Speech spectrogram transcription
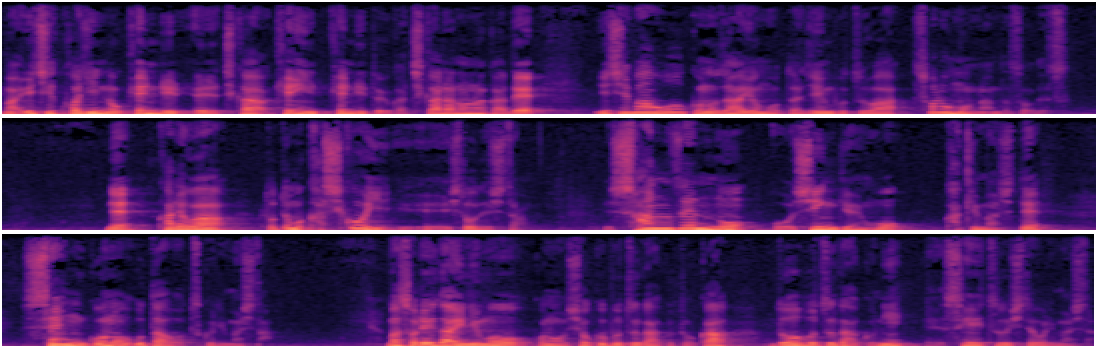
まあ、一個人の権利、えー、権威権利というか力の中で一番多くの財を持った人物はソロモンなんだそうです。で彼はとても賢い人でした。3000の信玄を書きまして1005の歌を作りました。まあ、それ以外にもこの植物学とか動物学に精通しておりました。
